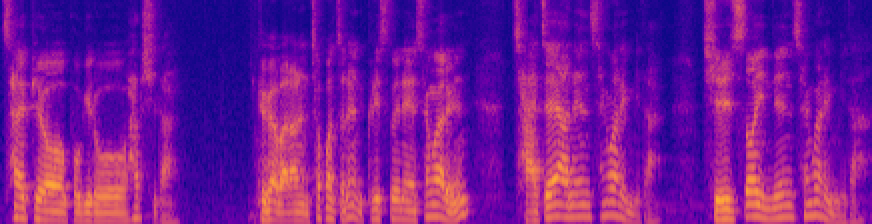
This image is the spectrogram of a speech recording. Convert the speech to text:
살펴보기로 합시다. 그가 말하는 첫 번째는 그리스도인의 생활은 자제하는 생활입니다. 질서 있는 생활입니다.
